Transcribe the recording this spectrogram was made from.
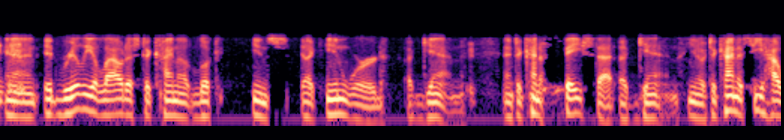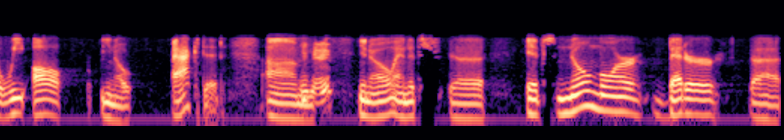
mm-hmm. and it really allowed us to kind of look in like inward again and to kind of face that again you know to kind of see how we all you know acted um mm-hmm. you know and it's uh it's no more better uh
